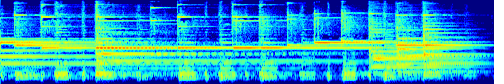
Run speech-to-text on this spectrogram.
どこどこ?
